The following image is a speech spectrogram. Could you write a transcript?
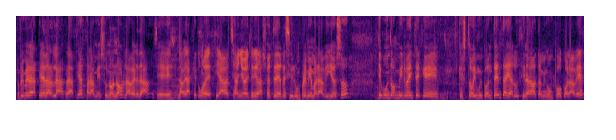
Lo primero es que dar las gracias, para mí es un honor, la verdad. Eh, la verdad es que, como decía, este año he tenido la suerte de recibir un premio maravilloso Llevo un 2020 que, estoy muy contenta y alucinada también un poco a la vez.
